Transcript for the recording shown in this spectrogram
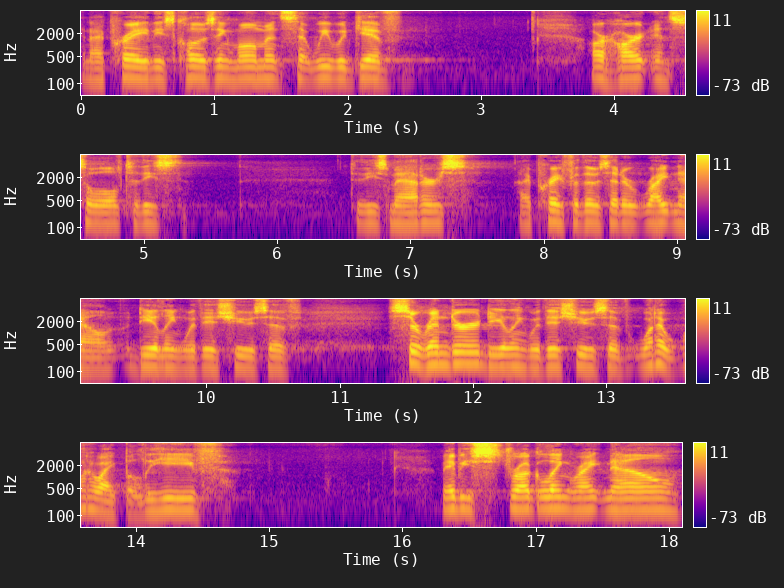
And I pray in these closing moments that we would give our heart and soul to these, to these matters, I pray for those that are right now dealing with issues of surrender, dealing with issues of what do, what do I believe? Maybe struggling right now.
